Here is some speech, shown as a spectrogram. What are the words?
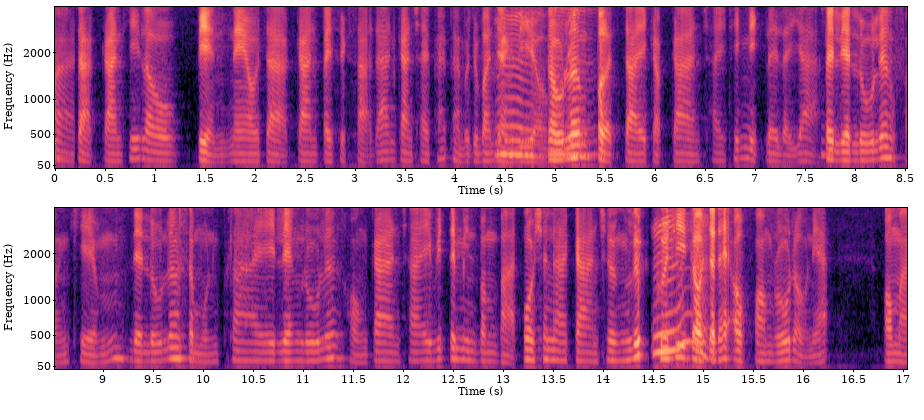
มาจากการที่เราเปลี่ยนแนวจากการไปศึกษาด้านการใช้แพทย์แผนปัจจุบันอย่างเดียวอืมเราเริ่มเปิดใจกับการใช้เทคนิคหลายๆอย่างไปเรียนรู้เรื่องฝังเข็ม เรียนรู้เรื่องสมุนไพรเรียนรู้เรื่องของการใช้วิตามินบำบัดโภชนาการเชิงลึกเพื่อที่เราจะได้เอาความรู้เหล่านี้เอามา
